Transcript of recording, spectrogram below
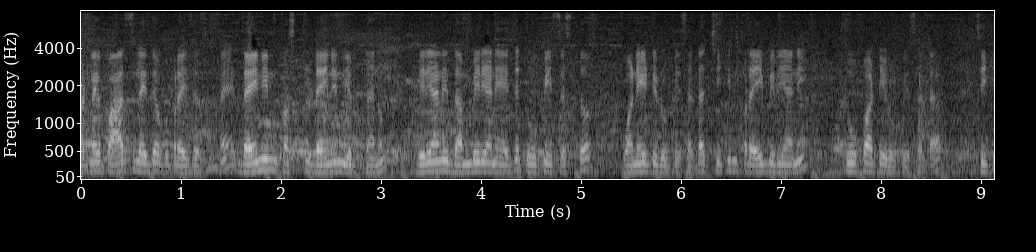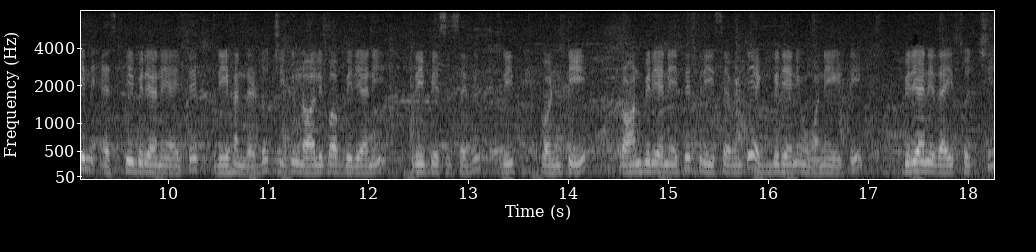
అట్లాగే పార్సిల్ అయితే ఒక ప్రైజెస్ ఉన్నాయి. డైనిన్ ఫస్ట్ డైనిన్ చెప్తాను. బిర్యానీ దమ్ బిర్యానీ అయితే టూ పీసెస్తో వన్ ఎయిటీ రూపీస్ అట. Chicken fry biryani two forty rupees అట. చికెన్ ఎస్పీ బిర్యానీ అయితే three hundred chicken lollipop biryani three pieces అయితే త్రీ ట్వంటీ ప్రాన్ బిర్యానీ అయితే three seventy egg biryani one eighty biryani rice వచ్చి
